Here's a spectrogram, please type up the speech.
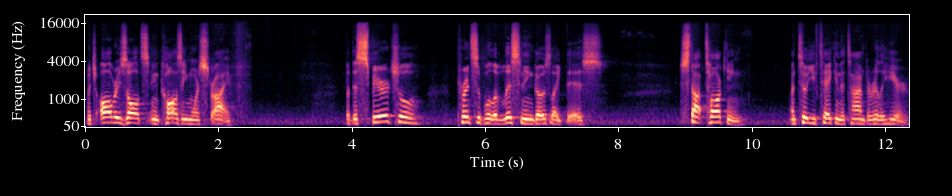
which all results in causing more strife. But the spiritual principle of listening goes like this stop talking until you've taken the time to really hear.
